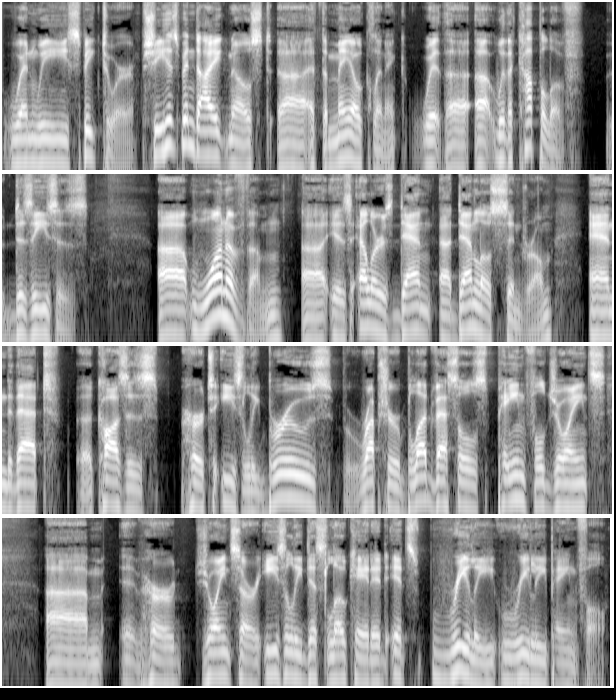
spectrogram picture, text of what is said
when we speak to her. She has been diagnosed uh, at the Mayo Clinic with uh, uh, with a couple of diseases. Uh, one of them uh, is Ehlers Dan- uh, Danlos syndrome, and that causes her to easily bruise, rupture blood vessels, painful joints. Um, her joints are easily dislocated. It's really, really painful.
